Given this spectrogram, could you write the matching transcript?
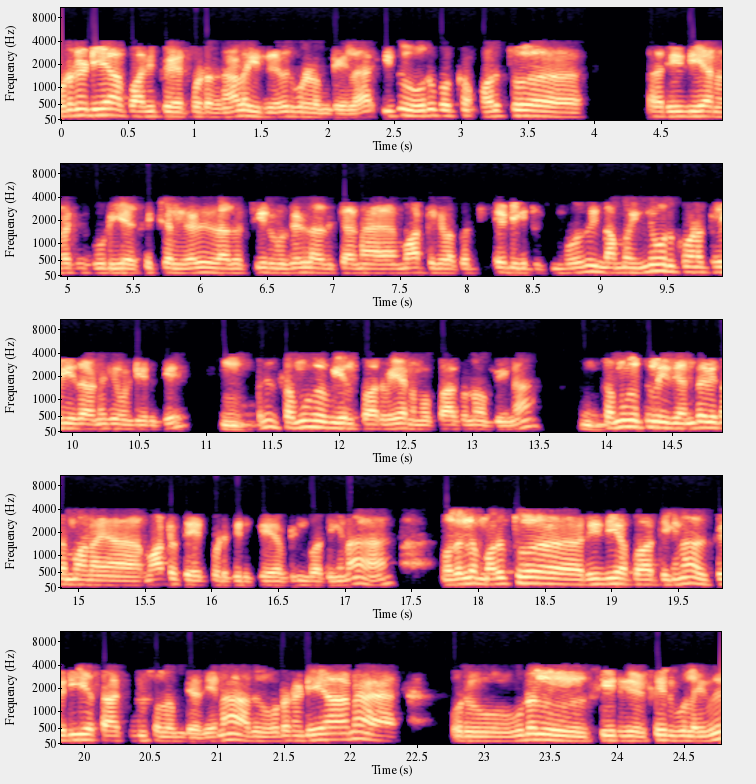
உடனடியா பாதிப்பு ஏற்படுறதுனால இது எதிர்கொள்ள முடியல. இது ஒரு பக்கம் மருத்துவ ரீதியா நடக்கக்கூடிய சிக்கல்கள் அது தீர்வுகள் அதுக்கான மாற்றுகளை பற்றி தேடிக்கிட்டு இருக்கும்போது நம்ம இன்னொரு கோணத்துல இதை அணுக வேண்டியிருக்கு. அது சமூகவியல் பார்வையா நம்ம பார்க்கணும் அப்படின்னா. சமூகத்துல இது எந்த விதமான மாற்றத்தை ஏற்படுத்தியிருக்கு அப்படின்னு பாத்தீங்கன்னா முதல்ல மருத்துவ ரீதியா பாத்தீங்கன்னா அது பெரிய தாக்கம்னு சொல்ல முடியாது. ஏன்னா அது உடனடியான ஒரு உடல் சீர் சீர்குலைவு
